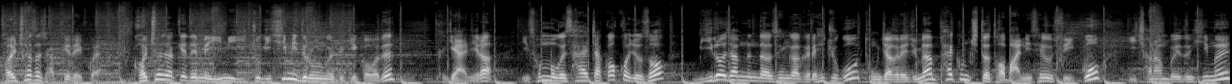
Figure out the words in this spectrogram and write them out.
걸쳐서 잡게 될 거야. 걸쳐 잡게 되면 이미 이쪽이 힘이 들어오는 걸 느낄 거거든. 그게 아니라 이 손목을 살짝 꺾어줘서 밀어 잡는다고 생각을 해주고 동작을 해주면 팔꿈치도 더 많이 세울 수 있고 이 전완부에도 힘을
